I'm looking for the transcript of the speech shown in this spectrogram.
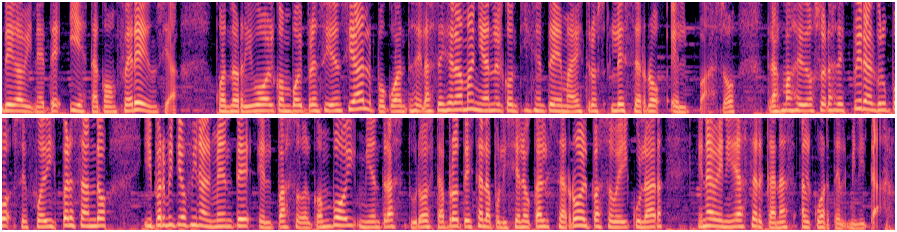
de gabinete y esta conferencia. Cuando arribó el convoy presidencial, poco antes de las 6 de la mañana, el contingente de maestros le cerró el paso. Tras más de dos horas de espera, el grupo se fue dispersando y permitió finalmente el paso del convoy. Mientras duró esta protesta, la policía local cerró el paso vehicular en avenidas cercanas al cuartel militar.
